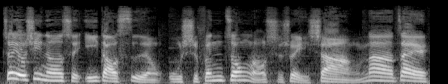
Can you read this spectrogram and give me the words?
这游戏呢，是一到四人，五十分钟，然后十岁以上。那在《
